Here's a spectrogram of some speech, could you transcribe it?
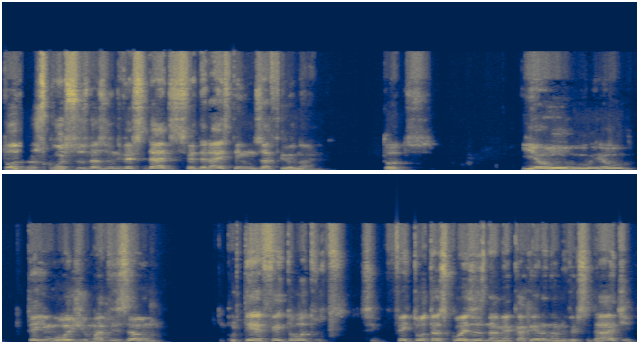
todos os cursos nas universidades federais têm um desafio enorme. Todos. E eu, eu tenho hoje uma visão, por ter feito outros feito outras coisas na minha carreira na universidade,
